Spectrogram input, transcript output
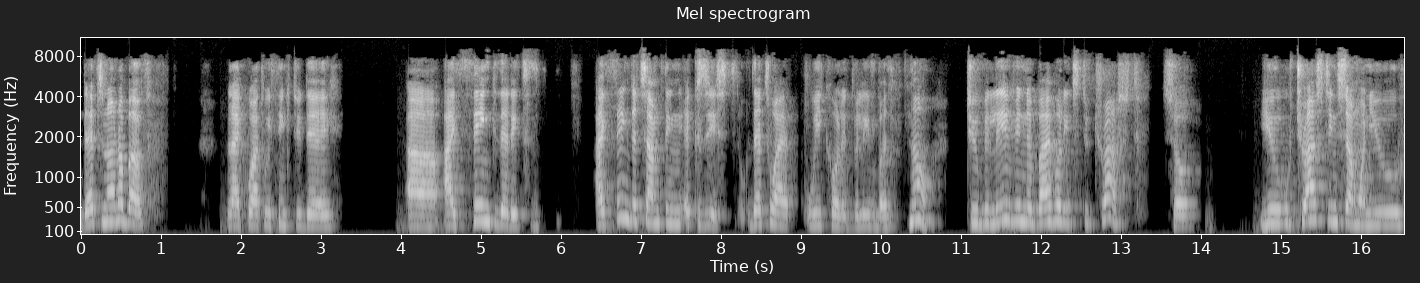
that's not about like what we think today. Uh, I think that it's, I think that something exists. That's why we call it believe. But no, to believe in the Bible, it's to trust. So you trust in someone. You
